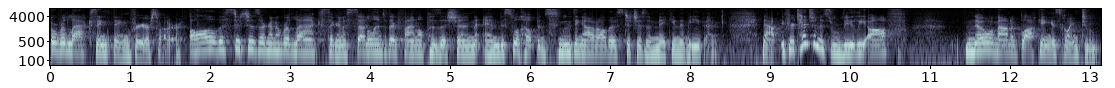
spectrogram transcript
a relaxing thing for your sweater. All the stitches are gonna relax, they're gonna settle into their final position, and this will help in smoothing out all those stitches and making them even. Now, if your tension is really off, no amount of blocking is going to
